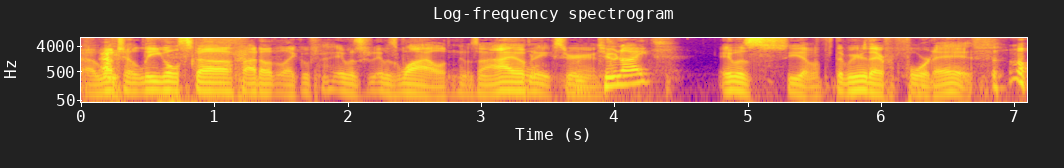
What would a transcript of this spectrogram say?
a bunch of legal stuff. I don't like it was it was wild. It was an eye opening experience. Two nights. It was you know we were there for four days Oh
